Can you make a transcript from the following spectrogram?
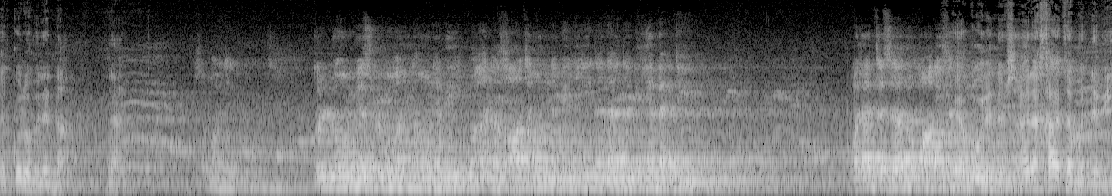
ينقلهم إلى النار. نعم. صلى الله عليه كلهم يزعم أنه نبي وأنا خاتم النبيين لا نبي بعدي. ولا تزال طائفة يقول النبي صلى الله عليه وسلم أنا خاتم النبي.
